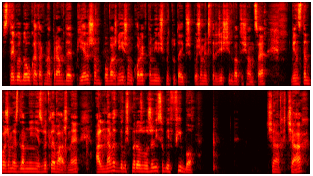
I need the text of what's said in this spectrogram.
z tego dołka tak naprawdę pierwszą poważniejszą korektę mieliśmy tutaj przy poziomie 42 tysiące, więc ten poziom jest dla mnie niezwykle ważny, ale nawet gdybyśmy rozłożyli sobie FIBO, ciach, ciach,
